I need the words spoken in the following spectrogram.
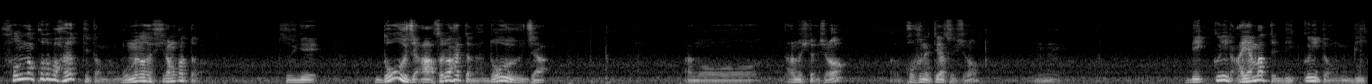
そんな言葉流行ってたんだ。ごめんなさい、知らんかった次。どうじゃ、あ、それは入ったんだ。どうじゃ。あのー、あの人でしょ？小船ってやつでしょ？うん。ビッグニート、謝ってビッグニート、ビッ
